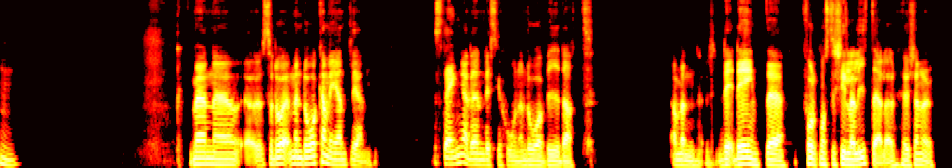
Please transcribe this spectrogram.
Mm. Men, eh, så då, men då kan vi egentligen stänga den diskussionen då vid att ja, men det, det är inte, folk måste chilla lite eller hur känner du?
